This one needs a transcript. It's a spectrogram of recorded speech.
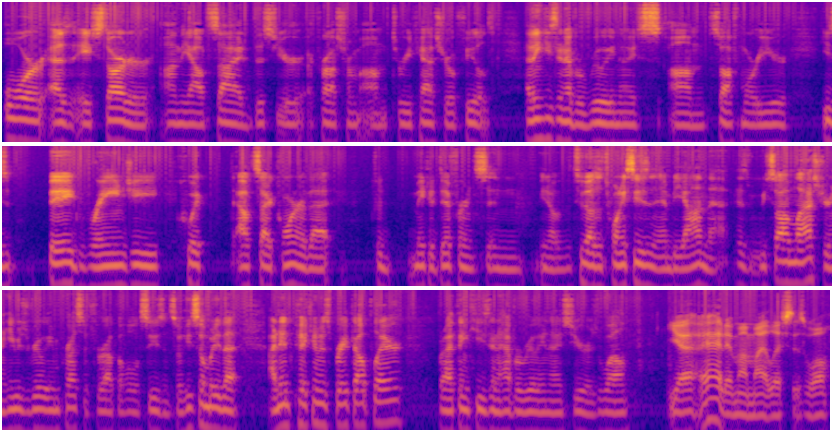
or as a starter on the outside this year across from um, Tariq Castro Fields. I think he's gonna have a really nice um, sophomore year. He's big, rangy, quick outside corner that could make a difference in you know the 2020 season and beyond that. Because we saw him last year and he was really impressive throughout the whole season. So he's somebody that I didn't pick him as breakout player, but I think he's gonna have a really nice year as well. Yeah, I had him on my list as well.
